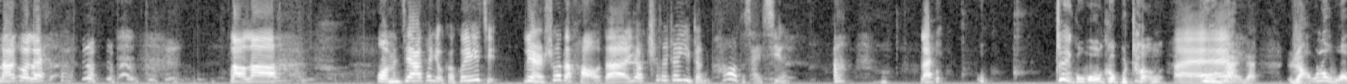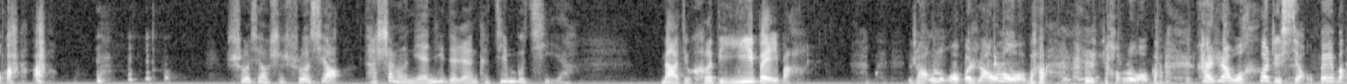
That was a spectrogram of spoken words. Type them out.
拿过来。姥姥，我们家可有个规矩，令儿说的好的要吃了这一整套的才行。啊，来，这个我可不成。哎姑奶奶，饶了我吧！啊，说笑是说笑，他上了年纪的人可经不起呀、那就喝第一杯吧。饶了我吧，饶了我吧，饶了我吧，还是让我喝这个小杯吧，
